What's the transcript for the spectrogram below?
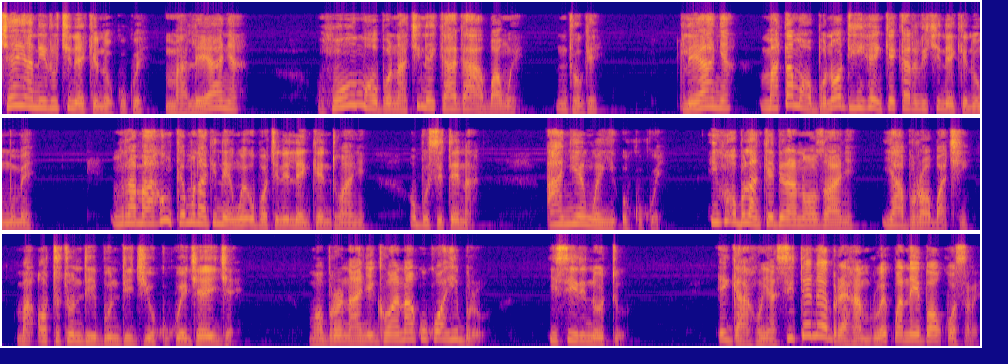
chee ya n'iru Chineke na okwukwe ma lee anya. Hụ ma ọ bụ na Chineke agaghị agbanwe ndụ gị. Lee anya mata ma ọ bụ na ọ dị ihe nke karịrị Chineke na omume. Nramahụ nke mụ na gị na-enwe ụbọchị niile nke ndụ anyị ọ bụ site na anyị enweghị okwukwe. Ihe ọ bụla nke bịara n'ọzọ anyị ya bụrụ ọgbachi ma ọtụtụ ndị bụ ndị ji okwukwe jee ije. Ma ọ bụrụ na anyị gụọ n'akwụkwọ hibru isi iri na otu ị ga-ahụ ya site n'ebraham ruekwa n'ebe ọ kwụsịrị.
